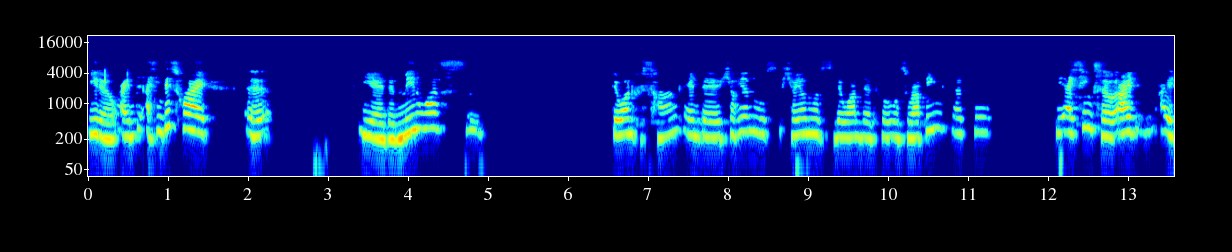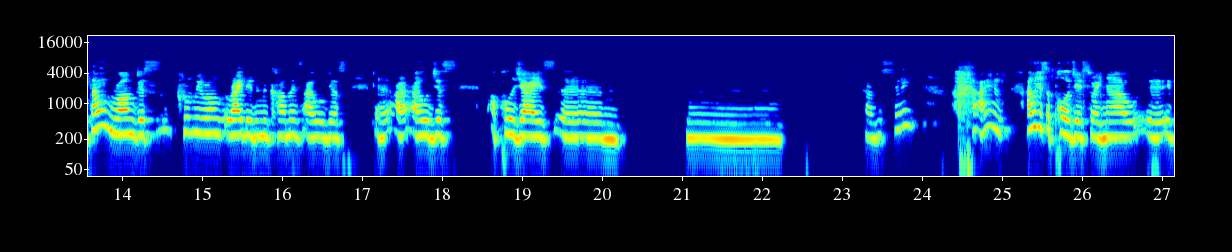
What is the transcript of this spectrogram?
you know i, I think that's why uh, yeah the min was the one who sang and the Hyoyeon was Hyoyeon was the one that was rapping at the yeah, I think so. I if I'm wrong, just prove me wrong. Write it in the comments. I will just uh, I, I will just apologize. Um, mm, how to say? I I will just apologize right now. Uh, if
